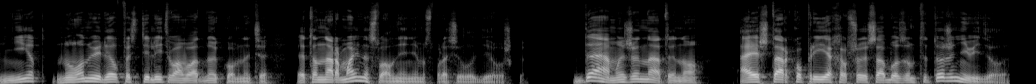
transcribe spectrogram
Нет, но он велел постелить вам в одной комнате. Это нормально с волнением? — спросила девушка. — Да, мы женаты, но... А эштарку, приехавшую с обозом, ты тоже не видела?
